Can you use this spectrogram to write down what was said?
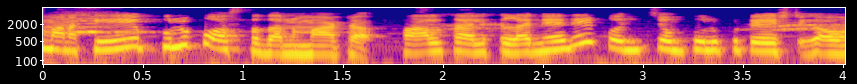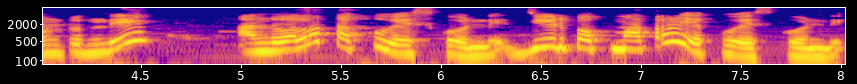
మనకి పులుపు వస్తుంది అనమాట పాల తాలికలు అనేది కొంచెం పులుపు టేస్ట్గా ఉంటుంది. అందువల్ల తక్కువ వేసుకోండి. జీడిపప్పు మాత్రం ఎక్కువ వేసుకోండి.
